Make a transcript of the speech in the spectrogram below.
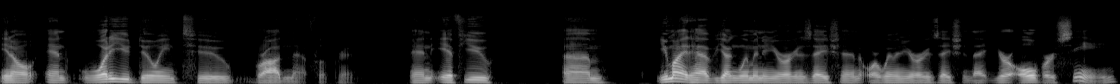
you know, and what are you doing to broaden that footprint? And if you um, you might have young women in your organization or women in your organization that you're overseeing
